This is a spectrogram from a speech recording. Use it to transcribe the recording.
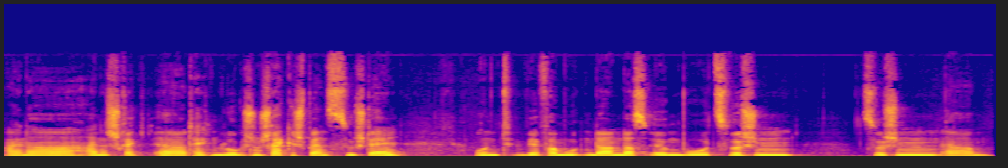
einer, eines Schreck, äh, technologischen Schreckgespensts zu stellen. Und wir vermuten dann, dass irgendwo zwischen, zwischen ähm,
